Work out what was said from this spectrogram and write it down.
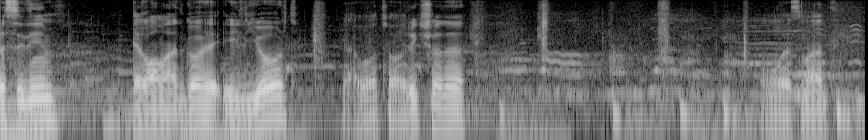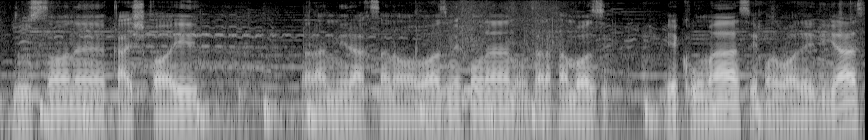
رسیدیم. اقامتگاه ایلیورد. با تاریک شده. اون قسمت دوستان قشقایی دارن میرقصن و آواز می‌خونن. اون طرف هم باز یه کومه است یه خانواده دیگه است.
